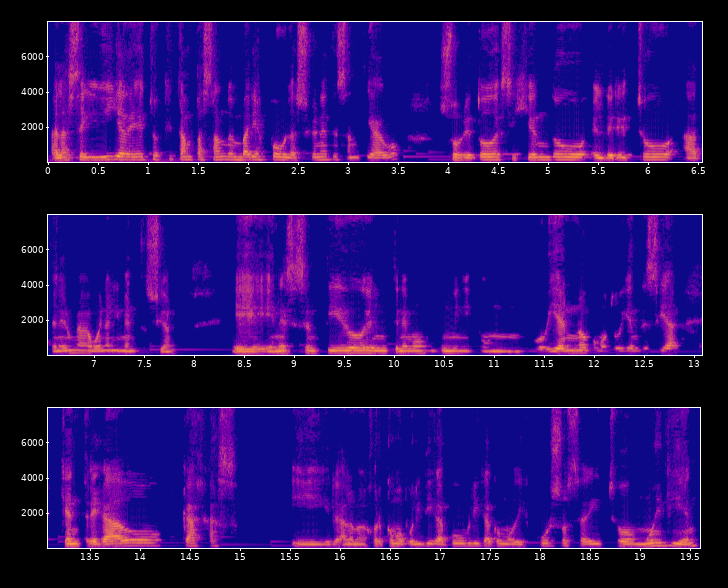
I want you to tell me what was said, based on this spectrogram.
a la seguidilla de hechos que están pasando en varias poblaciones de Santiago, sobre todo exigiendo el derecho a tener una buena alimentación. Eh, en ese sentido, tenemos un, un, gobierno, como tú bien decías, que ha entregado cajas y a lo mejor como política pública, como discurso, se ha dicho muy bien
